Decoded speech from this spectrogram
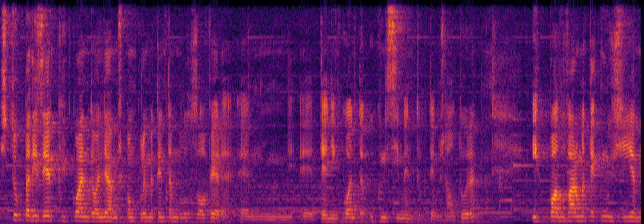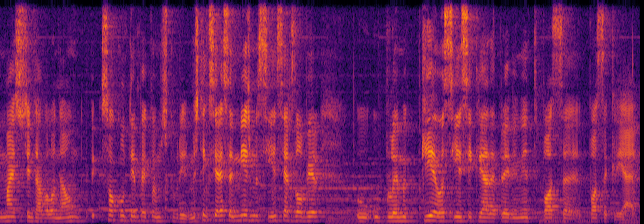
Isto para dizer que quando olhamos para um problema tentamos resolver eh, tendo em conta o conhecimento que temos na altura e que pode levar a uma tecnologia mais sustentável ou não, só com o tempo é que vamos descobrir. Mas tem que ser essa mesma ciência a resolver o, o problema que a ciência criada previamente possa, possa criar.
